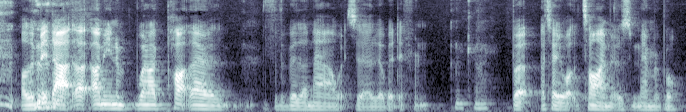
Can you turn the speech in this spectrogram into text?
I'll admit that. I mean, when I park there for the villa now, it's a little bit different. Okay. But I tell you what, at the time it was memorable.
